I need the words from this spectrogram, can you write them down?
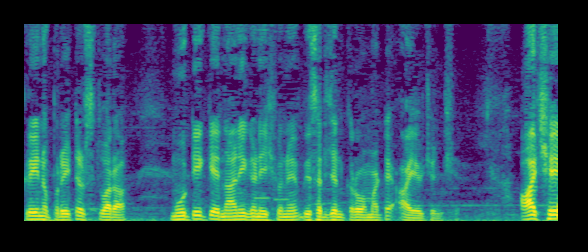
ક્રેન ઓપરેટર્સ દ્વારા મોટી કે નાની ગણેશોને વિસર્જન કરવા માટે આયોજન છે. આ છે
